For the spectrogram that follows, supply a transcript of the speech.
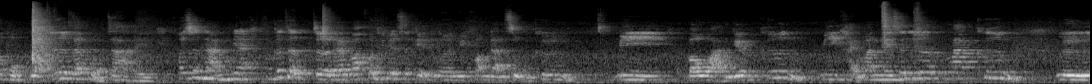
ระบบหลอดเลือดและหัวใจ เพราะฉะนั้นเนี่ยมันก็จะเจอได้ว่าคนที่เป็นสะเก็ดเงินมีความดันสูงขึ้น มีเบาหวานเยอะขึ้น มีไขมันในเส้นเลือดมากขึ้น หรือ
